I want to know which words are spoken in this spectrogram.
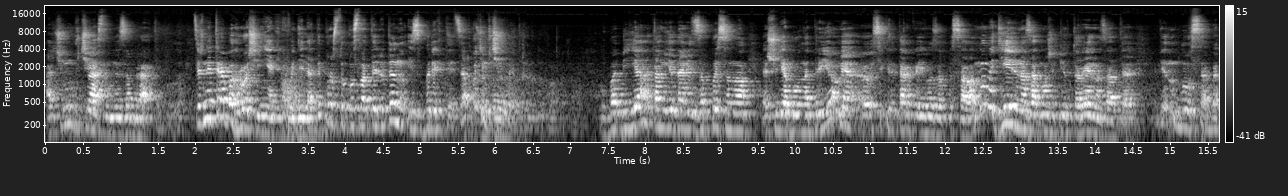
А чому вчасно не забрати було? Це ж не треба грошей ніяких виділяти, просто послати людину і зберегти це, а потім вчинити. У Бабія там є навіть записано, що я був на прийомі, е, секретарка його записала. Ну, неділю назад, може півтори назад. е, Він був у себе.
